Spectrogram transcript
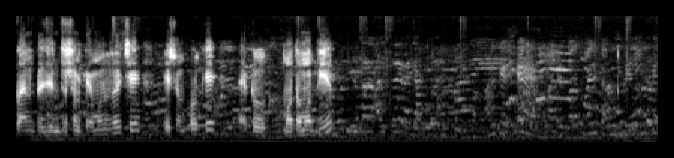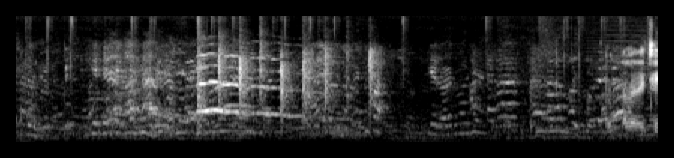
প্ল্যান প্রেজেন্টেশন কেমন হয়েছে? এ সম্পর্কে একটু মতামত দিয়ে ভালো হয়েছে।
